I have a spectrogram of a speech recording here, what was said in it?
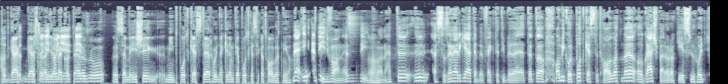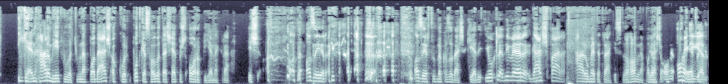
Tehát Gá- Gáspár annyira meghatározó én... személyiség, mint podcaster, hogy neki nem kell podcasteket hallgatnia. Ne, ez így van, ez így Aha. van. Hát ő, ő ezt az energiát ebben fekteti bele. Tehát a, amikor podcastet hallgatna, a Gáspár arra készül, hogy igen, három hét múlva tyúnapadás, akkor podcast hallgatását most arra pihenek rá. És azért azért tudnak az adások ilyen jók lenni, mert Gáspár három hetet rákészül a tyúnapadásra, ahelyett, igen,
